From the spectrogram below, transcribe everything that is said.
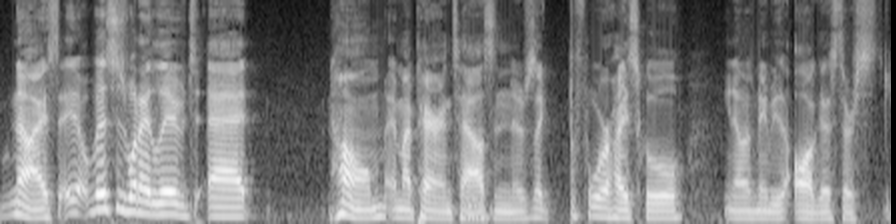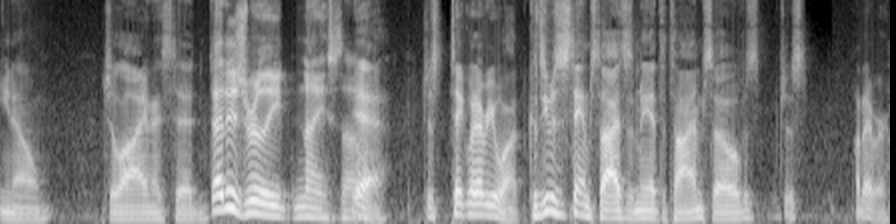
no, I said this is when I lived at home at my parents' house, and it was like before high school. You know, it was maybe August or you know July, and I said, That is really nice, though. yeah, just take whatever you want because he was the same size as me at the time, so it was just whatever.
